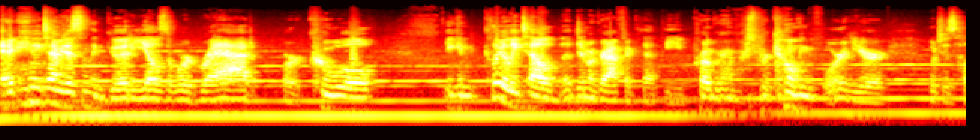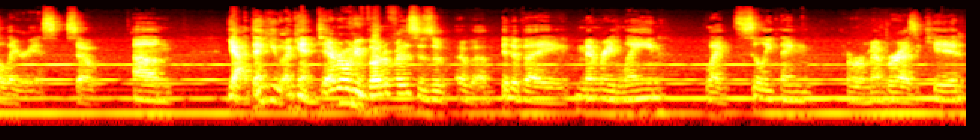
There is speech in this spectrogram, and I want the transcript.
anytime he does something good, he yells the word rad or cool. You can clearly tell the demographic that the programmers were going for here, which is hilarious. So, um, yeah, thank you again to everyone who voted for this. Is a, a, a, bit of a memory lane, like silly thing to remember as a kid.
